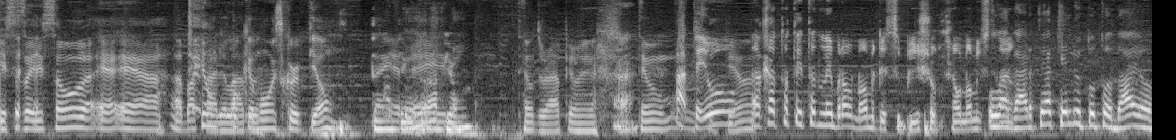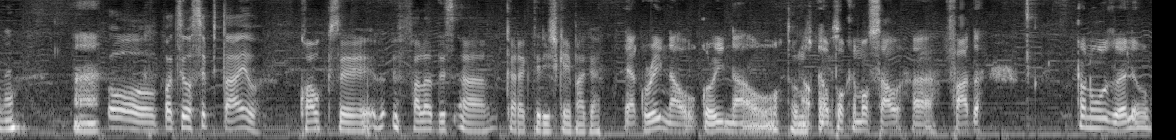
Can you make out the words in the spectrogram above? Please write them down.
esses aí são é, é a, a Tem batalha um lá. Pokémon Escorpião. Tem, tem o Tem, Drapion. tem. Do, tem o Drapion, é. Tem um, Ah, tem o. É que eu tô tentando lembrar o nome desse bicho, que é um nome O estranho. lagarto é aquele o Totodile, né? Ah, Ou pode ser o Sceptile. Qual que você fala desse, a característica aí, Maga? é a Greenal. Greenal. Então é o. Pokémon Sal, a fada. Eu não uso ele, eu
